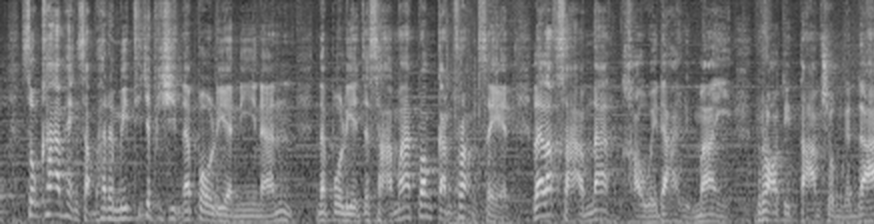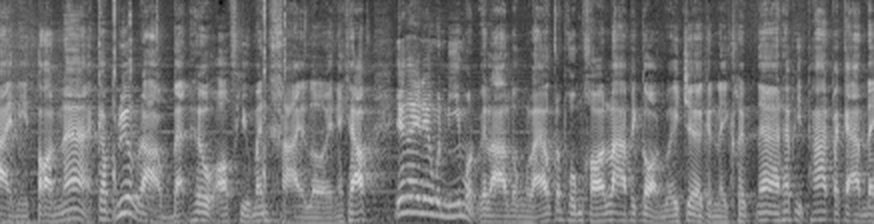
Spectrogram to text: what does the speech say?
6 สงครามแห่งสัมพันธมิตรที่จะพิชิตนโปเลียนนี้นั้น นโปเลียนจะสามารถป้องกันฝรั่งเศส และรักษาอำนาจของเขาไว้ได้หรือไม่ รอติดตามชมกันได้ในตอนหน้ากับเรื่องราว Battle of Humankind เลยนะครับ ยังไงในวันนี้หมดเวลาลงแล้วกระผมขอลาไปก่อนไว้เจอกันในคลิปหน้า ถ้าผิดพลาดประการใด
